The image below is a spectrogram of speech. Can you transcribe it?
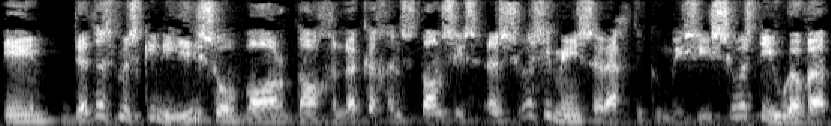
En dit is miskien hierso waar daar gelukkig instansies is soos die menseregte kommissie, soos die howe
